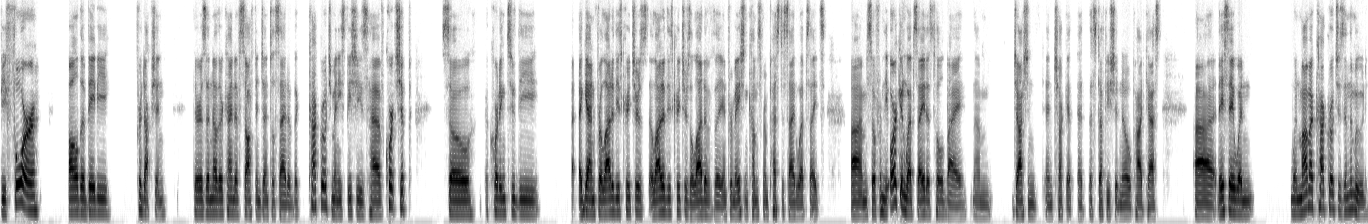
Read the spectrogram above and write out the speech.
before all the baby production, there is another kind of soft and gentle side of the cockroach. Many species have courtship. So, according to the again for a lot of these creatures a lot of these creatures a lot of the information comes from pesticide websites. Um, so from the orkin website as told by um, josh and, and chuck at, at the stuff you should know podcast uh, they say when when mama cockroach is in the mood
